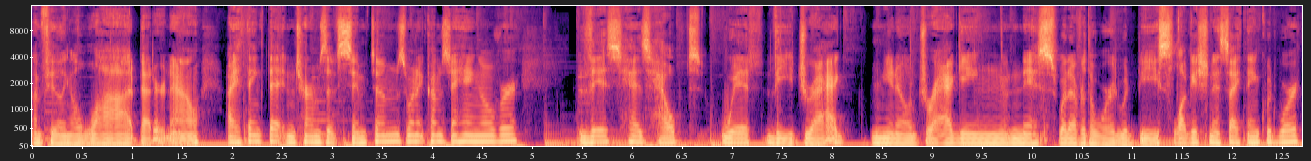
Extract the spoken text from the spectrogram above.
I'm feeling a lot better now. I think that in terms of symptoms when it comes to hangover, this has helped with the drag, you know, draggingness, whatever the word would be. Sluggishness, I think, would work.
